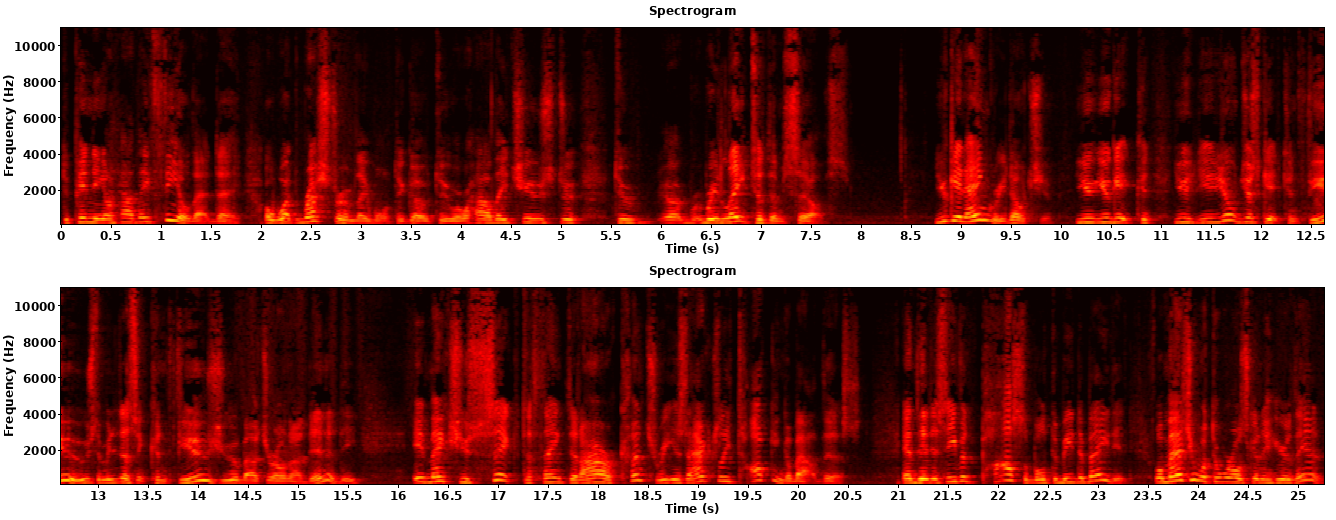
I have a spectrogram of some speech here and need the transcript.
depending on how they feel that day or what restroom they want to go to or how they choose to to uh, relate to themselves you get angry don't you you you get you you don't just get confused i mean it doesn't confuse you about your own identity it makes you sick to think that our country is actually talking about this and that it's even possible to be debated well imagine what the world's going to hear then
